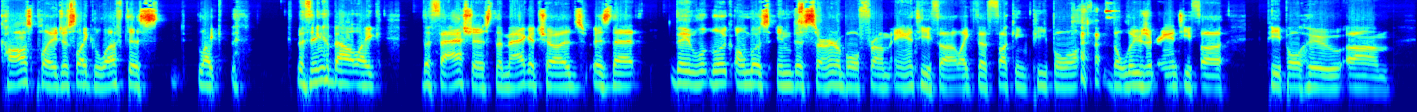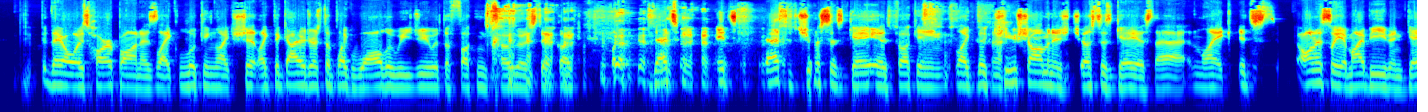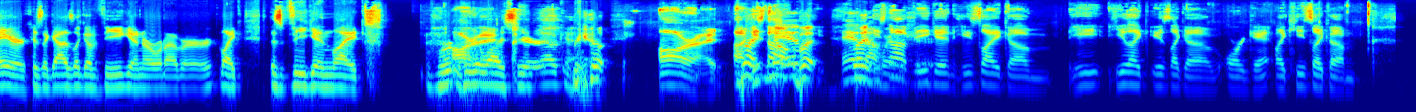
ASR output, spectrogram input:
cosplay, just like leftists. Like the thing about like the fascists, the MAGA chuds, is that they look almost indiscernible from Antifa, like the fucking people, the loser Antifa people who um they always harp on as like looking like shit, like the guy who dressed up like Waluigi with the fucking pogo stick, like that's- it's that's just as gay as fucking like the Q shaman is just as gay as that, and like it's honestly it might be even gayer because the guy's like a vegan or whatever, like this vegan like re- All right. realize here. okay. real- all right uh, But he's not no, but And but not he's wearing not the shirt. vegan he's like um he he like is like a organ like he's like um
